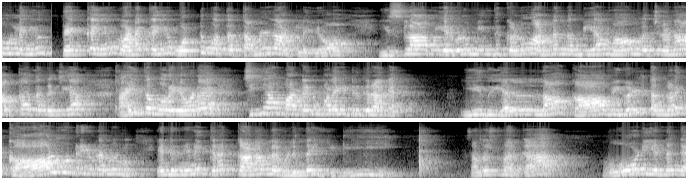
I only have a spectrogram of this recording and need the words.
ஊர்லயும் தெற்கையும் வடக்கையும் ஒட்டுமொத்த தமிழ்நாட்டிலையும் இஸ்லாமியர்களும் இந்துக்களும் அண்ணன் தம்பியா மாமச்சனா அக்கா தங்கச்சியா ஐத்த முறையோட சியாம்பாட்டன்னு பழகிட்டு இருக்கிறாங்க. இது எல்லாம் காவிகள் தங்களை காலூன்றியுடனும் என்று நினைக்கிற கனவுல விழுந்த இடி. சந்தோஷமா இருக்கா? மோடி என்னங்க?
